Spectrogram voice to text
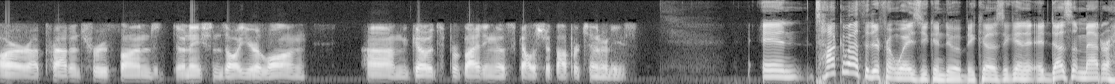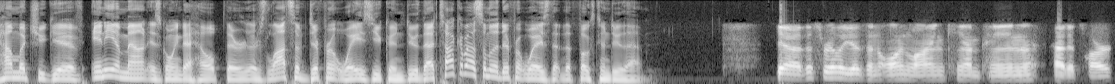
our uh, Proud and True Fund donations all year long um, go to providing those scholarship opportunities. And talk about the different ways you can do it because, again, it doesn't matter how much you give, any amount is going to help. There, there's lots of different ways you can do that. Talk about some of the different ways that, that folks can do that. Yeah, this really is an online campaign at its heart.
